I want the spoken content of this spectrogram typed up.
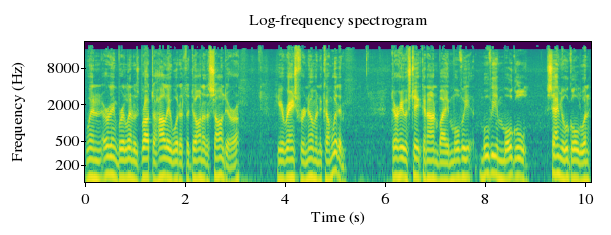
When Irving Berlin was brought to Hollywood at the dawn of the sound era, he arranged for Newman to come with him. There he was taken on by movie, movie mogul Samuel Goldwyn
